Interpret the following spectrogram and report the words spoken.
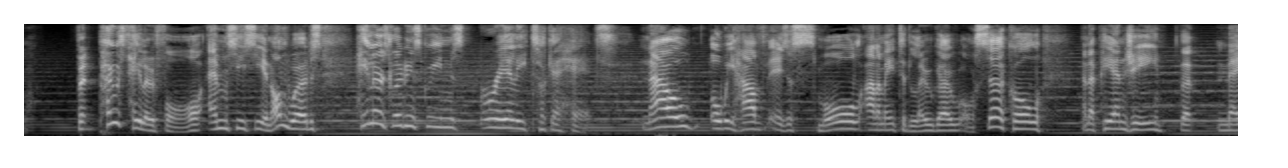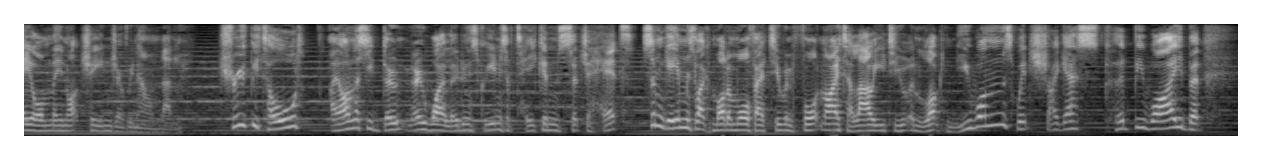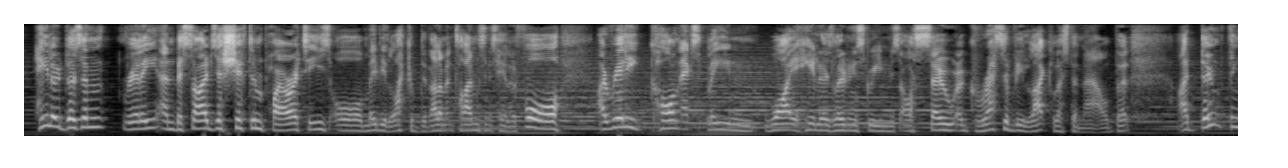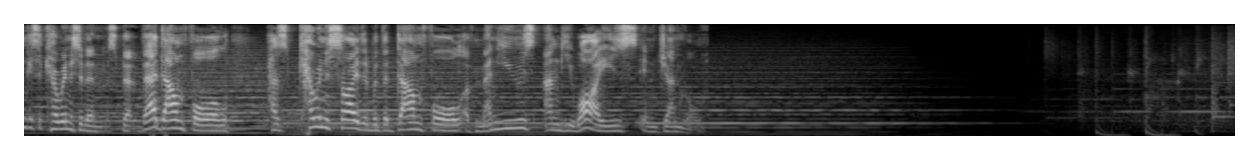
But post Halo 4, MCC and onwards, Halo's loading screens really took a hit. Now, all we have is a small animated logo or circle, and a PNG that may or may not change every now and then. Truth be told, I honestly don't know why loading screens have taken such a hit. Some games like Modern Warfare 2 and Fortnite allow you to unlock new ones, which I guess could be why, but Halo doesn't, really, and besides a shift in priorities or maybe lack of development time since Halo 4, I really can't explain why Halo's loading screens are so aggressively lackluster now, but I don't think it's a coincidence that their downfall has coincided with the downfall of menus and UIs in general.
